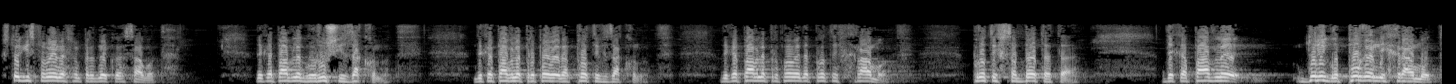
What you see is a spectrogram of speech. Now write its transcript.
што ги споменавме пред некоја сабота, дека Павле го руши законот, дека Павле проповеда против законот, дека Павле проповеда против храмот, против саботата, дека Павле дори го погани храмот.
